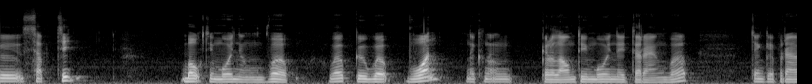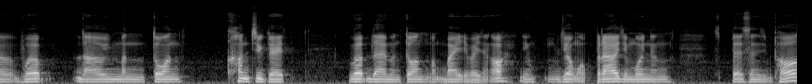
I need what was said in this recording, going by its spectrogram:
គឺ subject បូកជាមួយនឹង verb verb គឺ verb 1នៅក្នុង ក្រឡោមទី1នៃតារាង verb អញ្ចឹងគេប្រើ verb ដោយមិនទាន់ conjugate verb ដែលមិនទាន់បំបែកអ្វីទាំងអស់យើងយកមកប្រើជាមួយនឹង present simple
